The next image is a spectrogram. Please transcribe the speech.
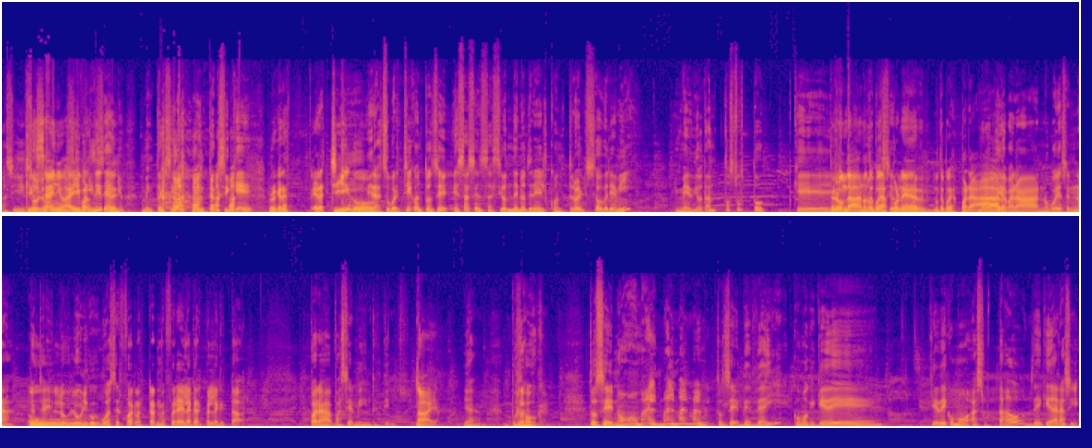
Así 15 solo. años, ahí 15 partiste. años. Me intoxiqué, me intoxiqué pero que eras, eras chico. y Era súper chico, entonces esa sensación de no tener el control sobre mí me dio tanto susto que. Pero onda, no, te volver poner, no te puedes parar. No podía parar, no podía hacer nada. Uh. Lo, lo único que pude hacer fue arrastrarme fuera de la carpa en la que estaba para vaciar mis intestinos. Ah, ya. ¿ya? Por la boca. Entonces, no, mal, mal, mal, mal. Entonces, desde ahí como que quedé quedé como asustado de quedar así.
